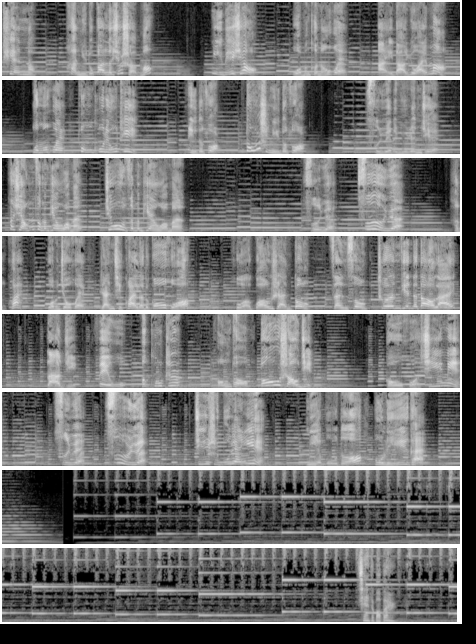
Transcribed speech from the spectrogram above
天哪！看你都干了些什么！你别笑，我们可能会挨打又挨骂，我们会痛哭流涕。你的错，都是你的错。四月的愚人节，他想怎么骗我们，就怎么骗我们。四月，四月，很快，我们就会燃起快乐的篝火，火光闪动，赞颂春天的到来。垃圾、废物和枯枝，统统都烧尽。篝火熄灭，四月，四月，即使不愿意，你也不得不离开。亲爱的宝贝儿，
